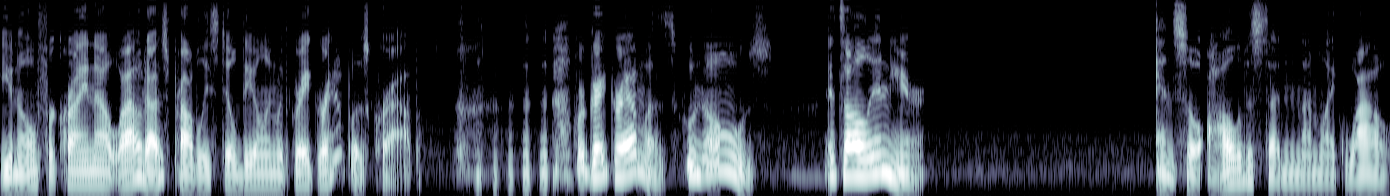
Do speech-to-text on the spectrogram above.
you know, for crying out loud, I was probably still dealing with great grandpa's crap. or great grandma's. Who knows? It's all in here. And so all of a sudden, I'm like, wow,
